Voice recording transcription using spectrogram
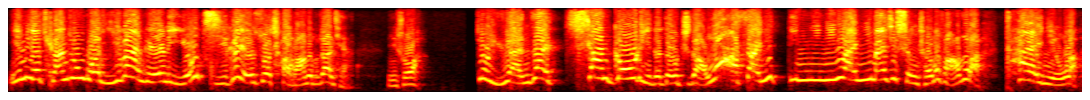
你们觉得全中国一万个人里有几个人说炒房子不赚钱？你说吧。就远在山沟里的都知道，哇塞，你你你买你买起省城的房子了，太牛了，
